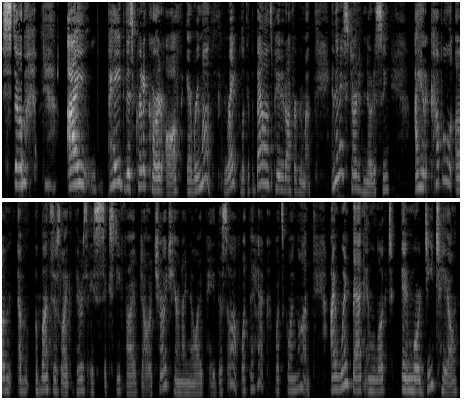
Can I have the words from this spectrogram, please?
So I paid this credit card off every month, right? Look at the balance, paid it off every month. And then I started noticing I had a couple um, of, of months. There's like there's a sixty-five dollar charge here, and I know I paid this off. What the heck? What's going on? I went back and looked in more detail,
